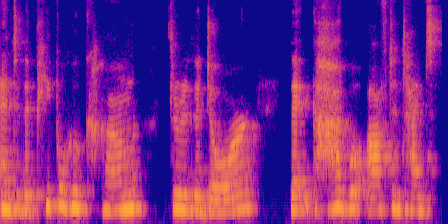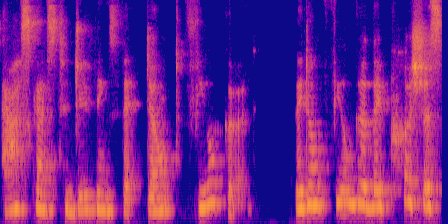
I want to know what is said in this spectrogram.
and to the people who come through the door that God will oftentimes ask us to do things that don't feel good. They don't feel good. They push us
